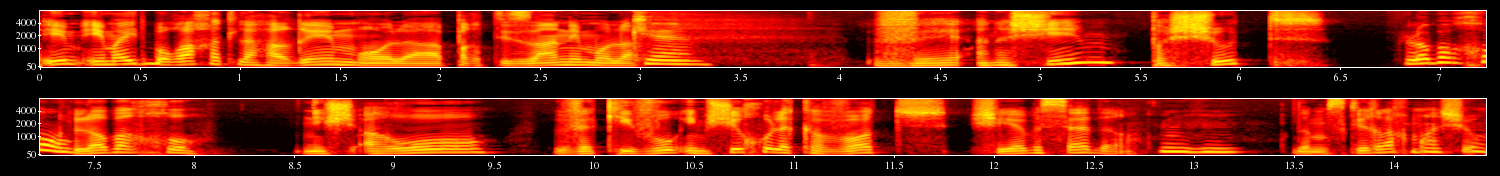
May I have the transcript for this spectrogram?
אם, אם היית בורחת להרים או לפרטיזנים או ל... כן. ואנשים פשוט לא ברחו. לא ברחו, נשארו וקיוו, המשיכו לקוות שיהיה בסדר. מהמם. זה מזכיר לך משהו?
